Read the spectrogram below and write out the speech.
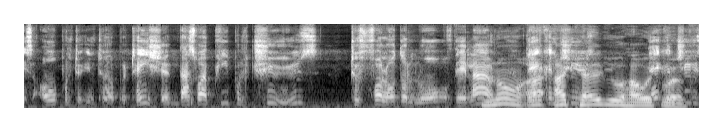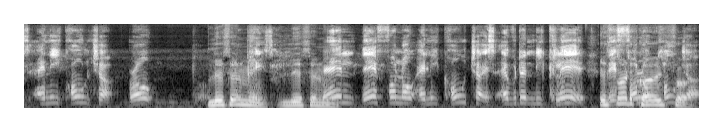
it's open to interpretation. That's why people choose to follow the law of their land. No, they I- I tell you how it they it can works. choose any culture, bro. Listen me, listen me. They, they follow any culture. It's evidently clear. It's they not follow culture.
